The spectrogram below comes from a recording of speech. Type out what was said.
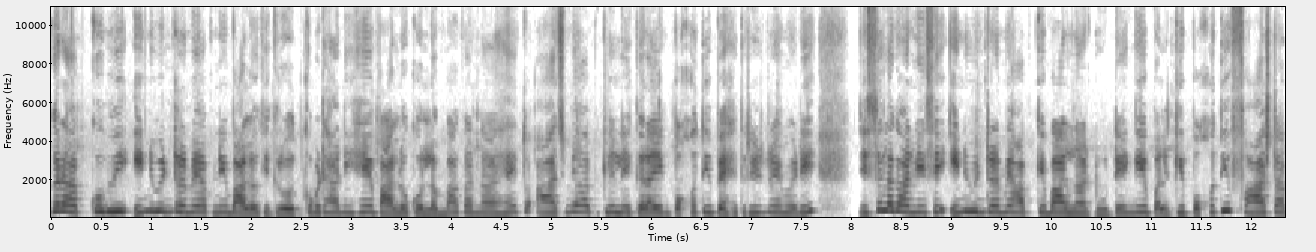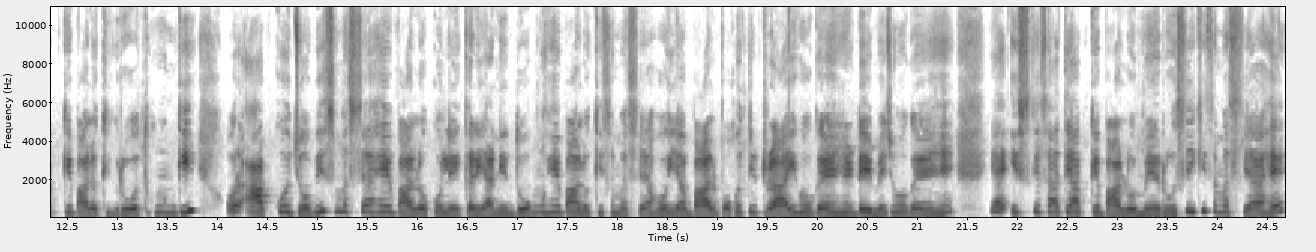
अगर आपको भी इन विंटर में अपने बालों की ग्रोथ को बढ़ानी है, बालों को लंबा करना है तो आज मैं आपके लिए लेकर आई एक बहुत ही बेहतरीन रेमेडी, जिसे लगाने से इन विंटर में आपके बाल ना टूटेंगे, बल्कि बहुत ही फास्ट आपके बालों की ग्रोथ होंगी और आपको जो भी समस्या है बालों को लेकर, यानी दो मुहे बालों की समस्या हो या बाल बहुत ही ड्राई हो गए हैं, डैमेज हो गए हैं, या इसके साथ ही आपके बालों में रूसी की समस्या है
